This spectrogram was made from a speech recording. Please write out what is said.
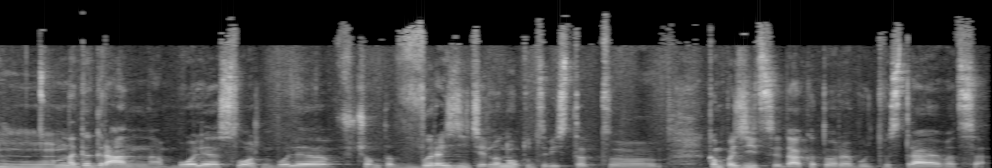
многогранно, более сложно, более в чем-то выразительно. Ну, тут зависит от э, композиции, да, которая будет выстраиваться.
